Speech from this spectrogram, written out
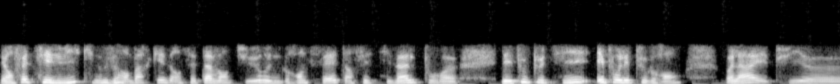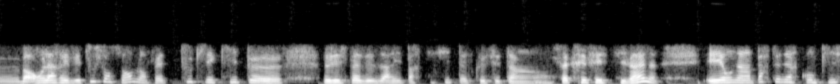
Et en fait, c'est lui qui nous a embarqués dans cette aventure, une grande fête, un festival pour euh, les tout petits et pour les plus grands. Voilà. Et puis, euh, bah, on l'a rêvé tous ensemble. En fait, toute l'équipe de l'espace des arts y participe parce que c'est un sacré festival. Et on a un partenaire complice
